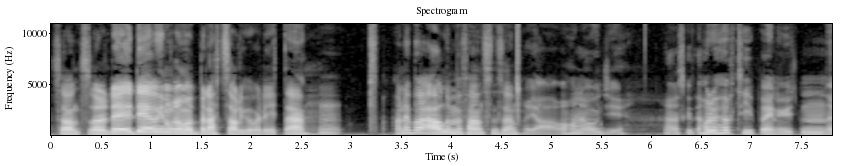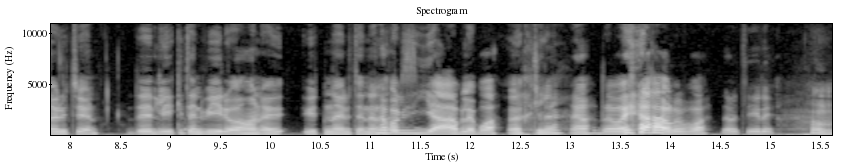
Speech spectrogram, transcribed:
Sant, så det, det å innrømme at billettsalget var lite Mm. Han er bare ærlig med fansen sin. Ja, og han er OG. Skal, har du hørt T-Pain uten autotune? Det er like til en video av han uten autotune. Den er faktisk jævlig bra. Virkelig? Ja, det var jævlig bra. Det var tidlig. Hmm.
